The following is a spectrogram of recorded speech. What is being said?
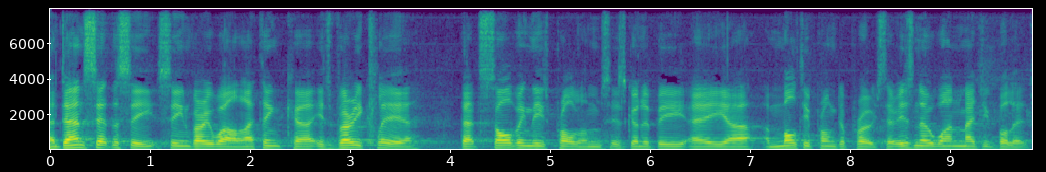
And Dan set the scene very well, and I think uh, it's very clear that solving these problems is going to be a, uh, a multi-pronged approach. There is no one magic bullet,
